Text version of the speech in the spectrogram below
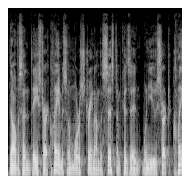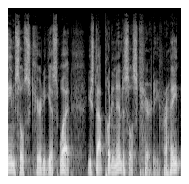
then all of a sudden they start claiming. So, more strain on the system because then when you start to claim Social Security, guess what? You stop putting into Social Security, right?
